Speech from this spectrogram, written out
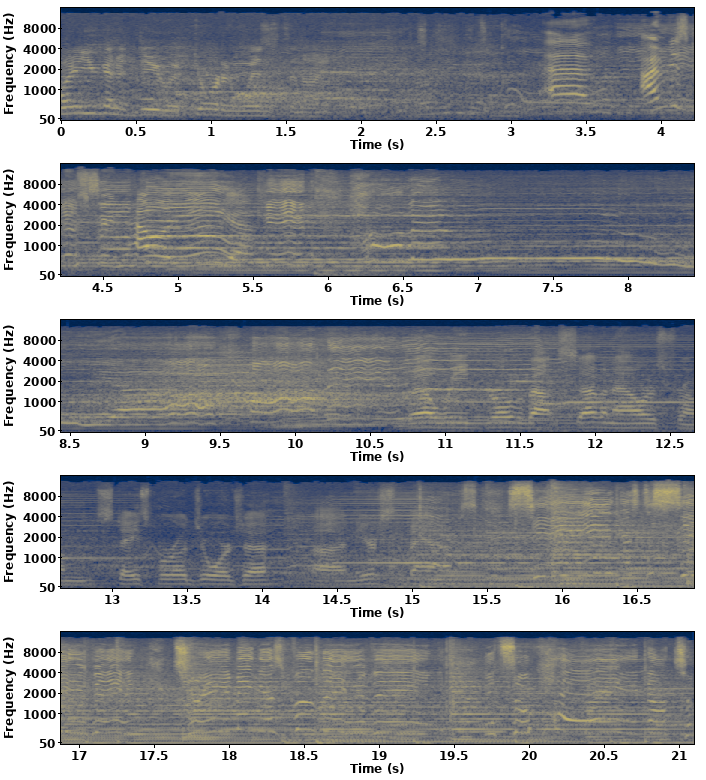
What are you going to do if Jordan wins tonight? Um, I'm just going to scream hallelujah. Well, we drove about seven hours from Statesboro, Georgia, uh, near Savannah. Seeing is deceiving, dreaming is believing. It's okay not to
